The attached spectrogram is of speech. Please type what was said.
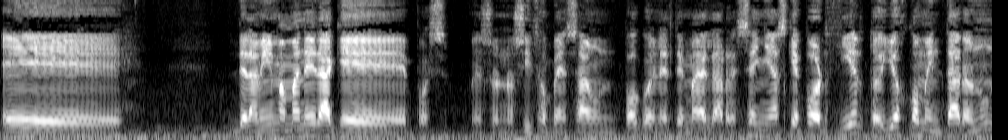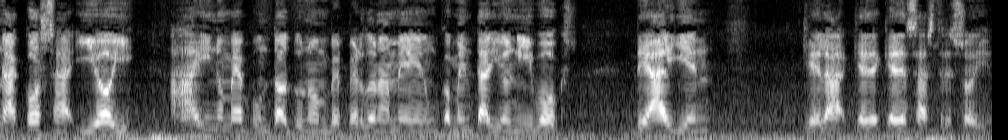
Eh, de la misma manera que, pues, eso nos hizo pensar un poco en el tema de las reseñas, que por cierto, ellos comentaron una cosa y hoy, ay, no me he apuntado tu nombre, perdóname, un comentario en Evox de alguien, que, la, que, desastre soy.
